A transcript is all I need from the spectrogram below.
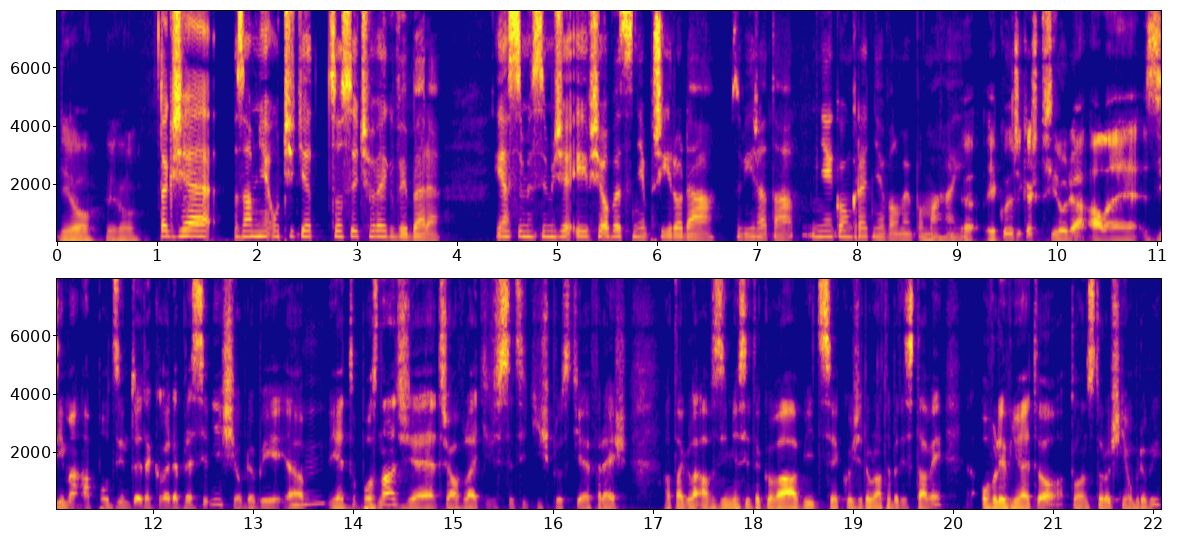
Jo, jo. Takže za mě určitě, co si člověk vybere. Já si myslím, že i všeobecně příroda, zvířata mě konkrétně velmi pomáhají. E, Jako říkáš příroda, ale zima a podzim to je takové depresivnější období. Mhm. Mm-hmm. Je to poznat, že třeba v létě že se cítíš prostě fresh a takhle a v zimě si taková víc, jako že jdou na tebe ty stavy. Ovlivňuje to tohle roční období?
